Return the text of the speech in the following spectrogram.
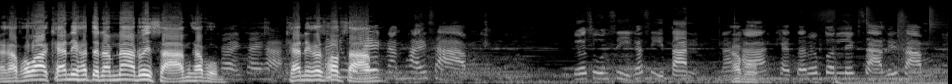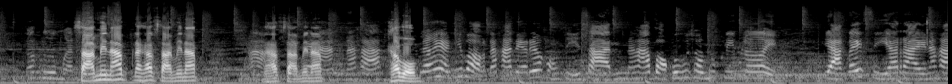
นะครับ เพราะว่าแคทนี่เขาจะนำหน้าด้วย3ครับผม ใช่ใช่ค่ะแคทนี่เขาชอบให้ดูเลขนำท้ายสามเรือศูนย์สี่ก็สี่ตันนะครัคะบผม แคทจะเริ่มต้นเลขสามด้วยซ้ำก็คือเหมือน3ไม่นับนะครับ3ไม่นับอ่ นะครับสามไม่นับนะคะครับผมแล้วก็อย่างที่บอกนะคะในเรื่องของสีสันนะคะ บอกคุณผู้ชมทุกคลิปเลย อยากได้สีอะไรนะคะ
